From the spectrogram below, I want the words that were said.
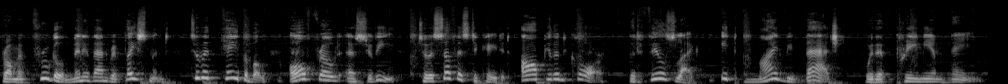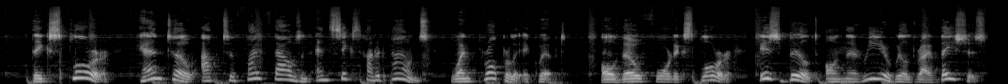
from a frugal minivan replacement to a capable off-road SUV to a sophisticated opulent car that feels like it might be badged with a premium name. The Explorer can tow up to 5,600 pounds when properly equipped. Although Ford Explorer is built on a rear-wheel drive basis,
